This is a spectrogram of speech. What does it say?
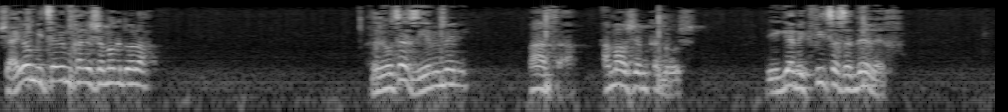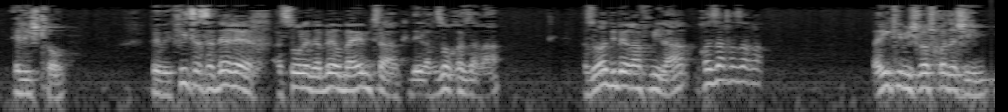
שהיום יצא ממך נשמה גדולה. אז אני רוצה שזה יהיה ממני. מה עשה? אמר שם קדוש, והגיע בקפיצת הדרך אל אשתו, ובקפיצת הדרך אסור לדבר באמצע כדי לחזור חזרה, אז הוא לא דיבר אף מילה, הוא חזר חזרה. ויהי כי משלוש חודשים,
